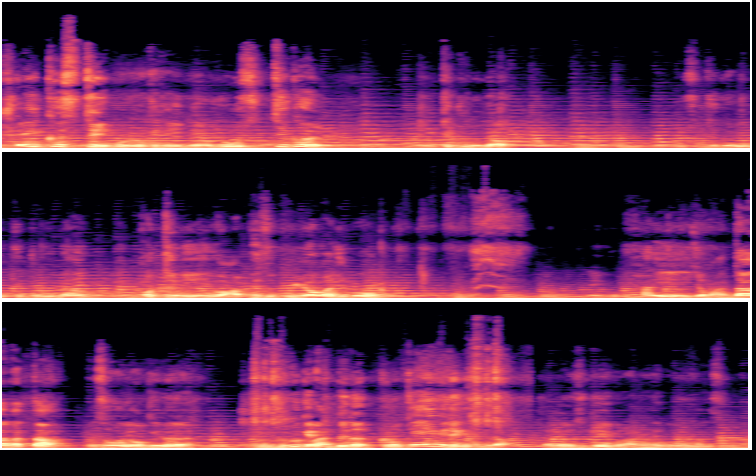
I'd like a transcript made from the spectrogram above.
쉐이크 스틱 뭐 이렇게 돼 있네요. 요 스틱을 이렇게 누르면 이 스틱을 이렇게 누르면 버튼이 요 앞에서 눌려가지고 팔이 이제 왔다 갔다 해서 여기를 누르게 만드는 그런 게임이 되겠습니다. 자, 연습 게임을 한번 해보도록 하겠습니다.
